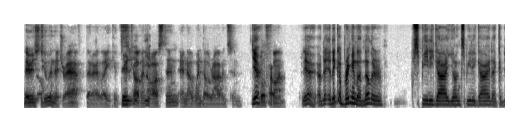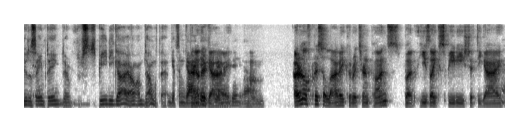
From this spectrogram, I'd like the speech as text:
There's know. two in the draft that I like. It's There's- Calvin yeah. Austin and uh, Wan'Dale Robinson. Yeah, They're both fun. Yeah, if they, if they could bring in another speedy guy, young speedy guy that could do the same thing. The speedy guy, I'm, I'm down with that. Get some guy. Another guy. maybe, yeah. Um, I don't know if Chris Olave could return punts, but he's like speedy, shifty guy.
